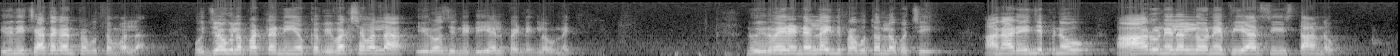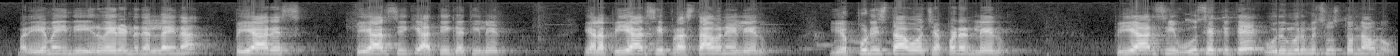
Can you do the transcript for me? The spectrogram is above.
ఇది నీ చేతగాని ప్రభుత్వం వల్ల. ఉద్యోగుల పట్ల నీ యొక్క వివక్ష వల్ల ఈరోజు ఇన్ని డిఏలు పెండింగ్లో ఉన్నాయి. నువ్వు ఇరవై రెండు నెలలైంది ప్రభుత్వంలోకి వచ్చి ఆనాడు ఏం చెప్పినావు? ఆరు నెలల్లోనే పిఆర్సీ ఇస్తా అన్నావు. మరి ఏమైంది? ఇరవై రెండు నెలలైనా పిఆర్ఎస్ పిఆర్సీకి అతి గతి లేదు. ఇలా పిఆర్సీ ప్రస్తావనే లేదు. ఎప్పుడు ఇస్తావో చెప్పడం లేదు. పిఆర్సీ ఊసెత్తితే ఉరిమురిమి చూస్తున్నావు నువ్వు.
